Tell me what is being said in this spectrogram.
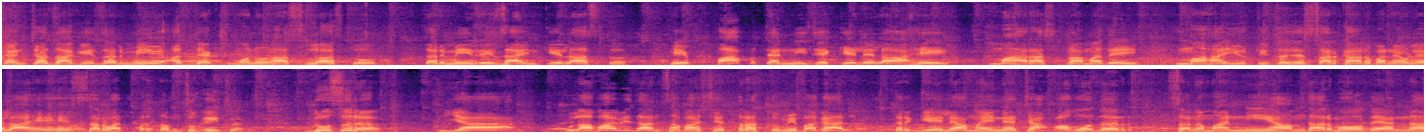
त्यांच्या जागी जर मी अध्यक्ष म्हणून असलो असतो तर मी रिझाईन केलं असतं. हे पाप त्यांनी जे केलेलं आहे महाराष्ट्रामध्ये महायुतीचं जे सरकार बनवलेलं आहे हे सर्वात प्रथम चुकीचं. दुसरं या कुलाबा विधानसभा क्षेत्रात तुम्ही बघाल तर गेल्या महिन्याच्या अगोदर सन्माननीय आमदार महोदयांना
